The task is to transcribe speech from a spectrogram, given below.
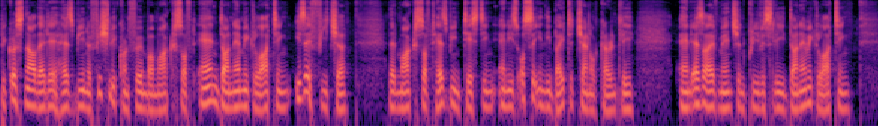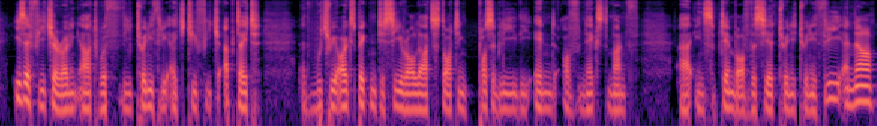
because now that it has been officially confirmed by Microsoft and dynamic lighting is a feature that Microsoft has been testing and is also in the beta channel currently. And as I have mentioned previously, dynamic lighting is a feature rolling out with the 23H2 feature update, which we are expecting to see roll out starting possibly the end of next month uh, in September of this year, 2023. And now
